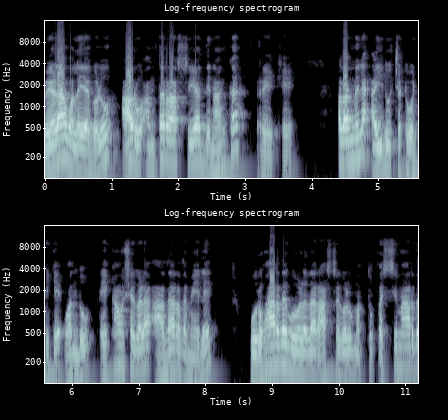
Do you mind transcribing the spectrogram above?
ವೇಳಾ ವಲಯಗಳು ಆರು, ಅಂತಾರಾಷ್ಟ್ರೀಯ ದಿನಾಂಕ ರೇಖೆ. ಅದಾದ್ಮೇಲೆ ಐದು, ಚಟುವಟಿಕೆ. ಒಂದು, ರೇಖಾಂಶಗಳ ಆಧಾರದ ಮೇಲೆ ಪೂರ್ವಾರ್ಧ ಗೋಳದ ರಾಷ್ಟ್ರಗಳು ಮತ್ತು ಪಶ್ಚಿಮಾರ್ಧ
